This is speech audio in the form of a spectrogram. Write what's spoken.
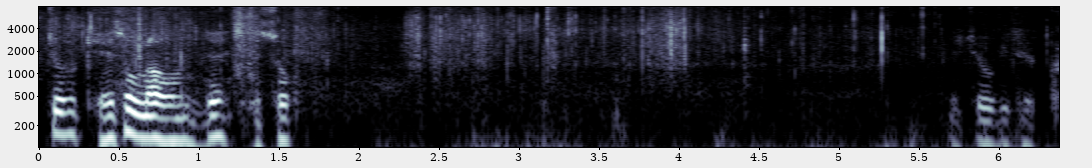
이쪽으로 계속 나오는데, 계속. 이쪽이도 있고.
